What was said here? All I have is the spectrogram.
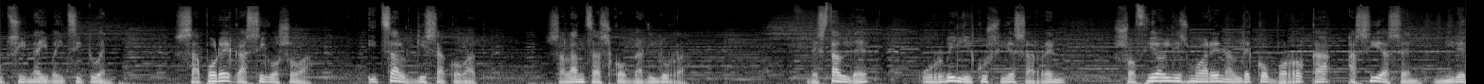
utzi nahi baitzituen. Zapore gazigozoa, itzal gizako bat, zalantzasko berdurra. Bestalde, hurbil ikusi ezarren, sozialismoaren aldeko borroka hasia zen nire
